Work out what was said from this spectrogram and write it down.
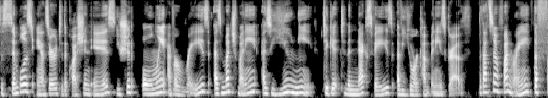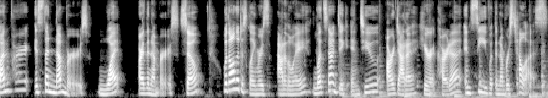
the simplest answer to the question is you should only ever raise as much money as you need to get to the next phase of your company's growth. But that's no fun, right? The fun part is the numbers. What are the numbers? So, with all the disclaimers out of the way, let's now dig into our data here at Carta and see what the numbers tell us.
